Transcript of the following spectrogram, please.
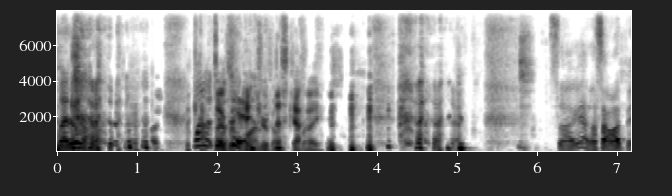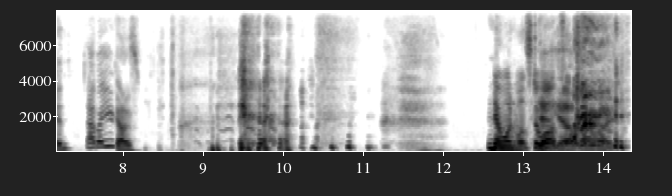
Let it out. Why not cafe do it Over a here? finally pinch of got to the Nescafe. brain. so yeah, that's how I've been. How about you guys? No one wants to Yeah, answer. yeah, I'll be all right.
